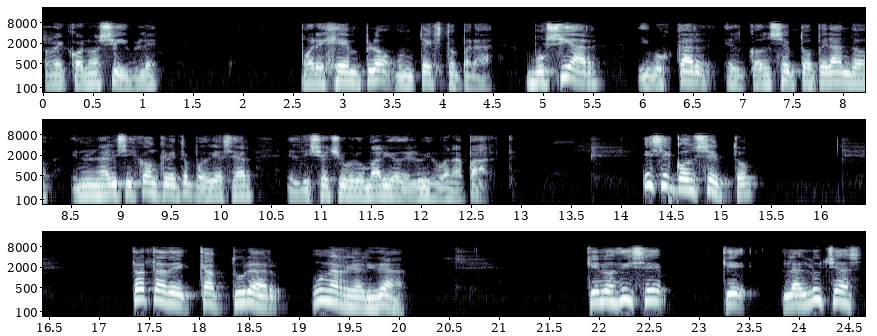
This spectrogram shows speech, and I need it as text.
reconocible. Por ejemplo, un texto para bucear y buscar el concepto operando en un análisis concreto podría ser el 18 Brumario de Luis Bonaparte. Ese concepto trata de capturar una realidad que nos dice que las luchas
